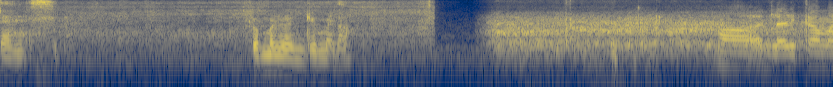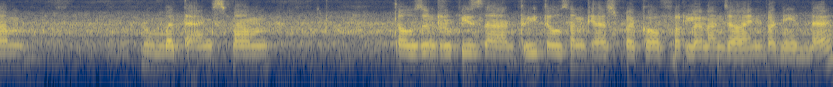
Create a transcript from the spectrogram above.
தேங்க்ஸ் ரொம்ப நன்றி மேடம் லலிதா மேம் ரொம்ப thanks ma'am thousand rupees three thousand cashback ஆஃபரில் நான் ஜாயின் பண்ணியிருந்தேன்.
